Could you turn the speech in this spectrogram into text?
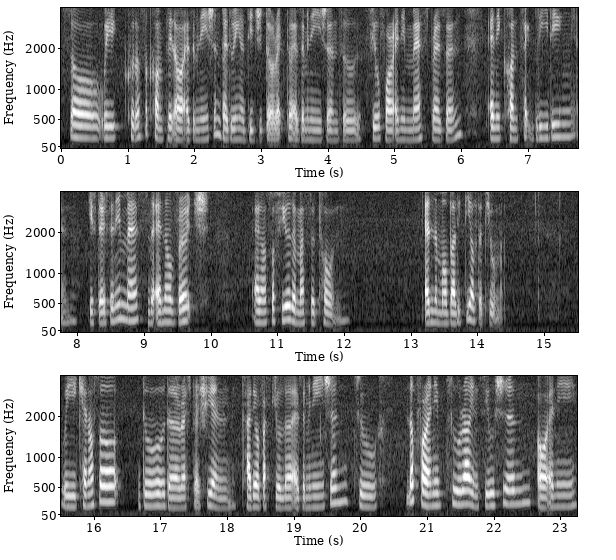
So we could also complete our examination by doing a digital rectal examination to feel for any mass present, any contact bleeding, and if there's any mass, the anal verge, and also feel the muscle tone and the mobility of the tumor. We can also do the respiratory and cardiovascular examination to look for any pleural effusion or any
